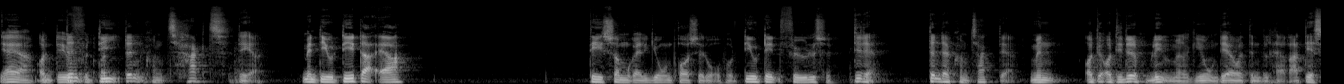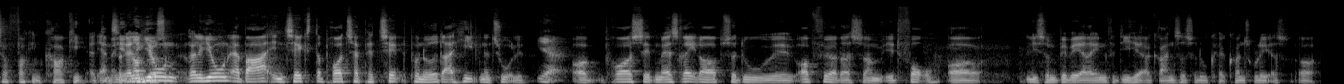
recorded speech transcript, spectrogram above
Ja, ja. Og Og det er jo den, fordi... og den kontakt der, Men det er jo det, der er det, som religion prøver at sætte ord på. Det er jo den følelse. det der, den der kontakt der, men, og det, og det er det, der er problemet med religion, det er jo, at den vil have ret. Det er så fucking cocky, at Ja, den men siger, "Nå, det var religion, religion er bare en tekst, der prøver at tage patent på noget, der er helt naturligt. Ja. Og prøver at sætte en masse regler op, så du øh, opfører dig som et får, og ligesom bevæger dig inden for de her grænser, så du kan kontrolleres og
